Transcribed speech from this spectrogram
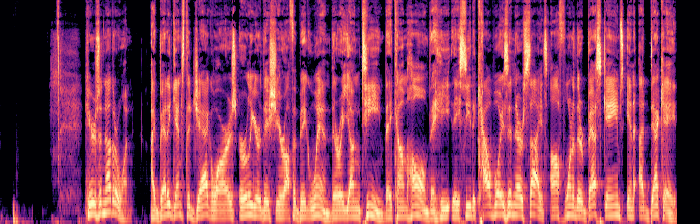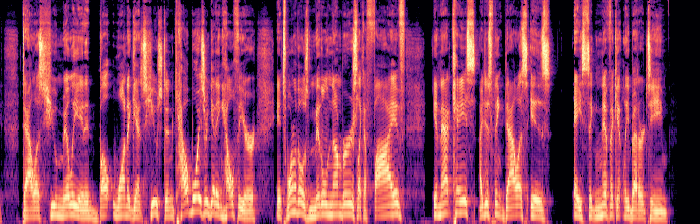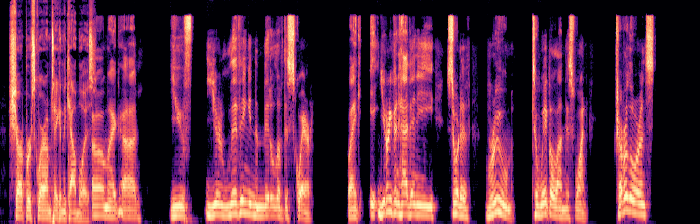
Here's another one. I bet against the Jaguars earlier this year off a big win. They're a young team. They come home. They he, they see the Cowboys in their sights off one of their best games in a decade. Dallas humiliated, but won against Houston. Cowboys are getting healthier. It's one of those middle numbers, like a five. In that case, I just think Dallas is a significantly better team. Sharper square, I'm taking the Cowboys. Oh my God. You've you're living in the middle of the square. Like it, you don't even have any sort of room to wiggle on this one. Trevor Lawrence,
